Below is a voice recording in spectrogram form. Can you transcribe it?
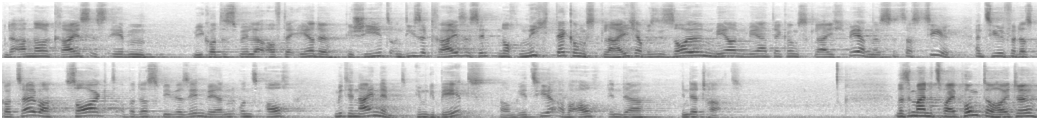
und der andere Kreis ist eben, wie Gottes Wille auf der Erde geschieht. Und diese Kreise sind noch nicht deckungsgleich, aber sie sollen mehr und mehr deckungsgleich werden. Das ist das Ziel. Ein Ziel, für das Gott selber sorgt, aber das, wie wir sehen werden, uns auch mit hineinnimmt. Im Gebet, darum geht es hier, aber auch in der, in der Tat. Das sind meine zwei Punkte heute,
